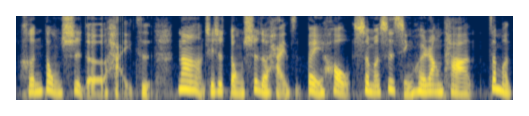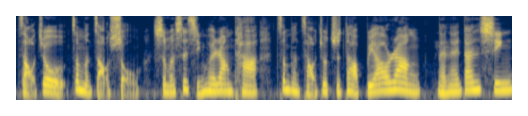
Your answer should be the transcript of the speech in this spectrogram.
很懂事的孩子。那其实懂事的孩子背后，什么事情会让他？这么早就这么早熟，什么事情会让他这么早就知道？不要让奶奶担心，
